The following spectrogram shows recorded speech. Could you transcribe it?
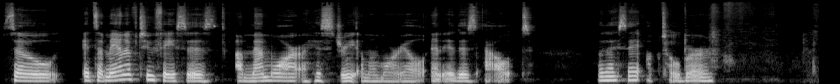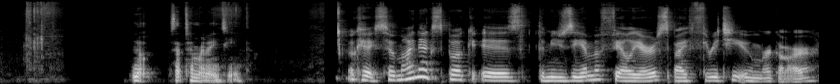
So it's A Man of Two Faces, a memoir, a history, a memorial, and it is out, what did I say, October? No, September 19th. Okay, so my next book is The Museum of Failures by Thrity Umrigar.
